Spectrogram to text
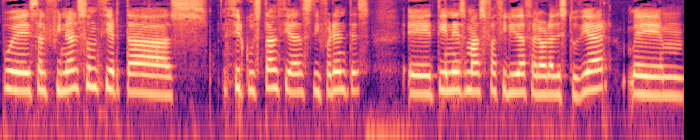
Pues al final son ciertas circunstancias diferentes. Eh, tienes más facilidad a la hora de estudiar. Em,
